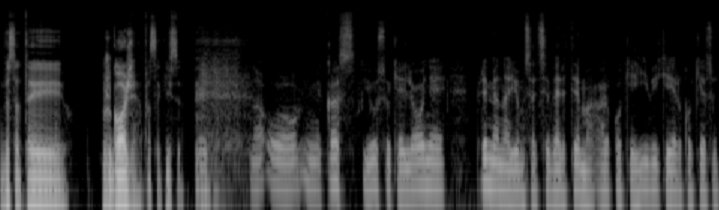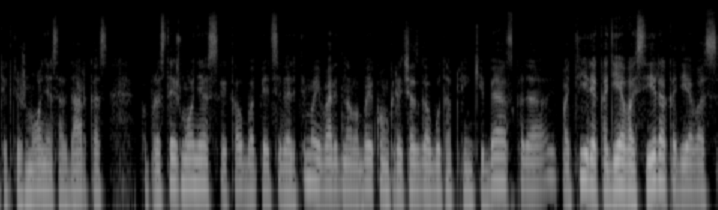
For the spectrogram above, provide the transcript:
visą tai užgožia, pasakysiu. Taip. Na, o kas jūsų kelioniai primena jums atsivertimą, ar kokie įvykiai, ar kokie sutikti žmonės, ar dar kas. Paprastai žmonės, kai kalba apie atsivertimą, įvardina labai konkrečias galbūt aplinkybės, kada patyrė, kad Dievas yra, kad Dievas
